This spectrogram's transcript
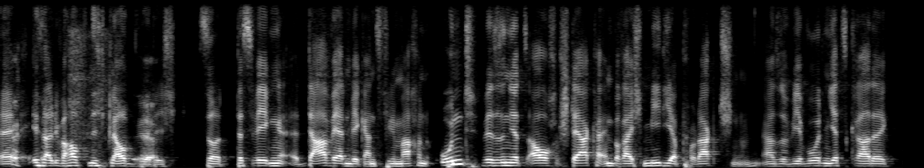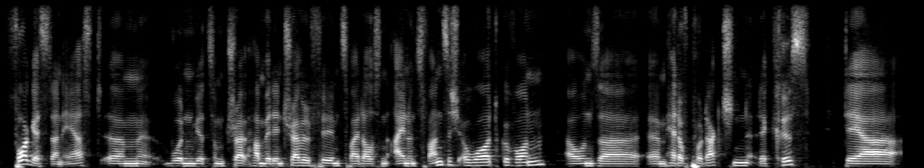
äh, ist halt überhaupt nicht glaubwürdig. Ja. So, deswegen, äh, da werden wir ganz viel machen. Und wir sind jetzt auch stärker im Bereich Media Production. Also wir wurden jetzt gerade vorgestern erst ähm, wurden wir zum Tra haben wir den Travel Film 2021 Award gewonnen. Uh, unser ähm, Head of Production, der Chris, der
